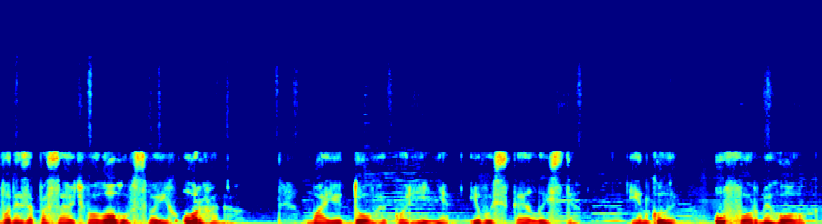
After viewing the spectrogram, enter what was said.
Вони запасають вологу в своїх органах, мають довге коріння і вузьке листя, інколи у формі голок.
